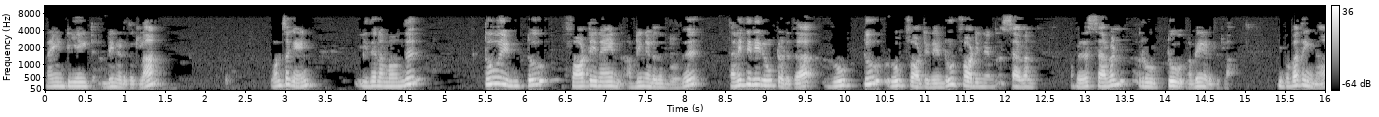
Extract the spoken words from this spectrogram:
நைன்டி எயிட் அப்படின்னு எடுத்துக்கலாம். ஒன்ஸ் அகெயின் இதை நம்ம வந்து டூ இன்டூ ஃபார்ட்டி நைன் அப்படின்னு எழுதும்போது தனித்தனி ரூட் எடுத்தால் root two root forty nine root forty nine seven அப்போ இதை செவன் ரூட் டூ அப்படின்னு எடுத்துக்கலாம். இப்போ பார்த்தீங்கன்னா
